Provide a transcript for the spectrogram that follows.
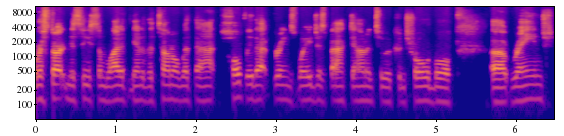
we're starting to see some light at the end of the tunnel with that. Hopefully that brings wages back down into a controllable uh, range.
